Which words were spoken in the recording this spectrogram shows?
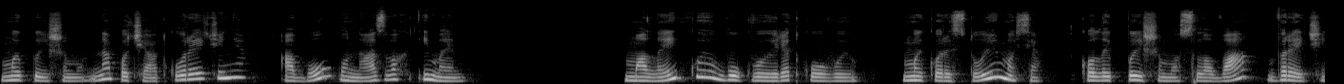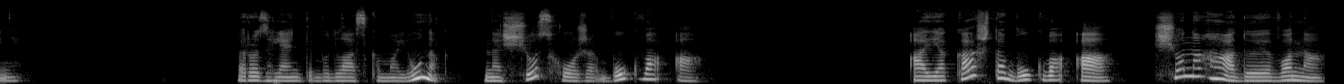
ми пишемо на початку речення або у назвах імен. Маленькою буквою рядковою ми користуємося, коли пишемо слова в реченні. Розгляньте, будь ласка, малюнок, на що схожа буква А. А яка ж та буква А? Що нагадує вона?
